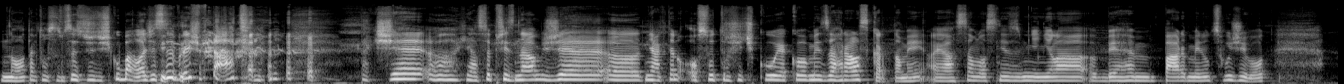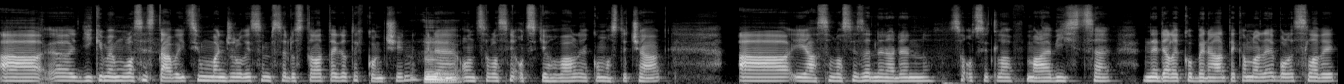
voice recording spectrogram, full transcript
No, tak to jsem se trošku bála, že se budeš ptát. Takže uh, já se přiznám, že uh, nějak ten osud trošičku jako mi zahrál s kartami a já jsem vlastně změnila během pár minut svůj život. A uh, díky mému vlastně stávajícímu manželovi jsem se dostala tady do těch končin, kde mm. on se vlastně odstěhoval jako mostečák. A já jsem vlastně ze dne na den se ocitla v malé výšce, nedaleko Benátek a Mladé Boleslavy.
